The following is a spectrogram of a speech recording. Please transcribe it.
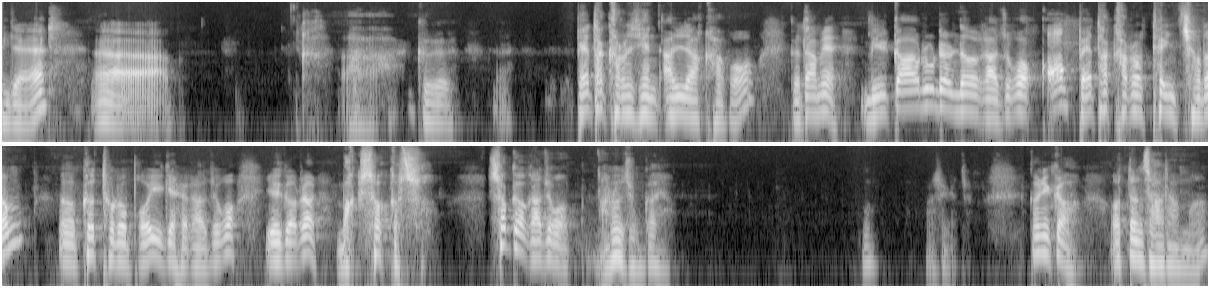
이제 어, 아, 그 베타카로틴 알약하고 그 다음에 밀가루를 넣어가지고 꼭 베타카로틴처럼 어, 겉으로 보이게 해가지고 이거를 막 섞었어. 섞어가지고 나눠준 거예요. 아시겠죠? 그러니까 어떤 사람은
